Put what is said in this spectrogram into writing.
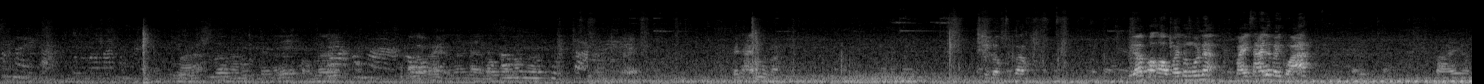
ข้างในค่ะลงมามาข้างในลากเข้ามาเอาเอามือขุดปากไปถ่ายรูปมาเดี๋ยวเราก็เดี๋ยวพอออกไปตรงนู้นอะไปซ้ายหรือไปขวาซ้ายครับ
